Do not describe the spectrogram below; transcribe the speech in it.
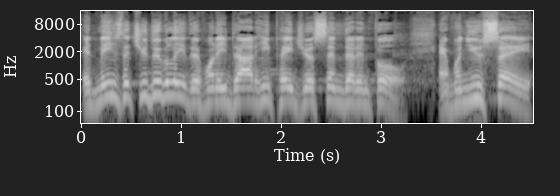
It means that you do believe that when He died, He paid your sin debt in full. And when you say,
